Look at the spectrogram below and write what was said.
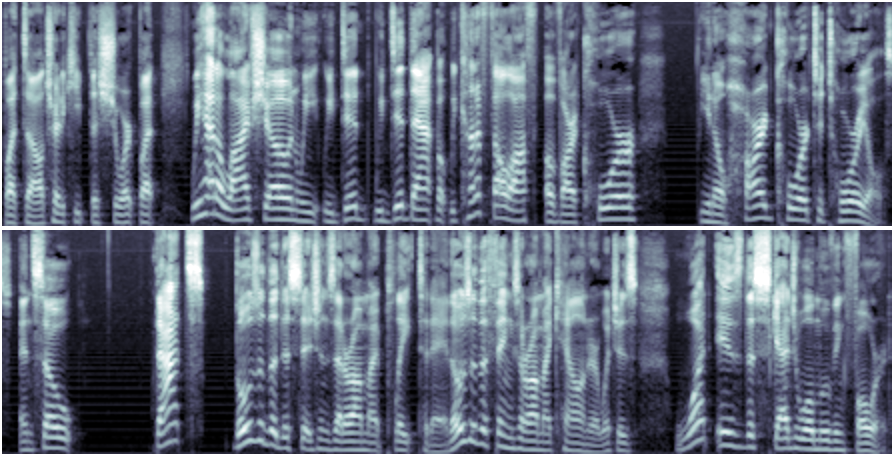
but uh, I'll try to keep this short. But we had a live show, and we, we did we did that, but we kind of fell off of our core, you know, hardcore tutorials, and so that's those are the decisions that are on my plate today. Those are the things that are on my calendar, which is what is the schedule moving forward?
